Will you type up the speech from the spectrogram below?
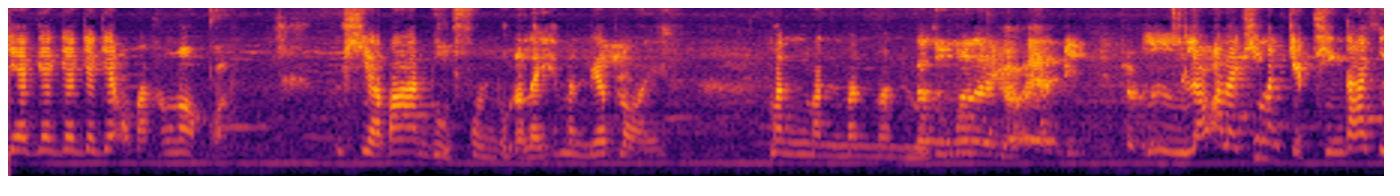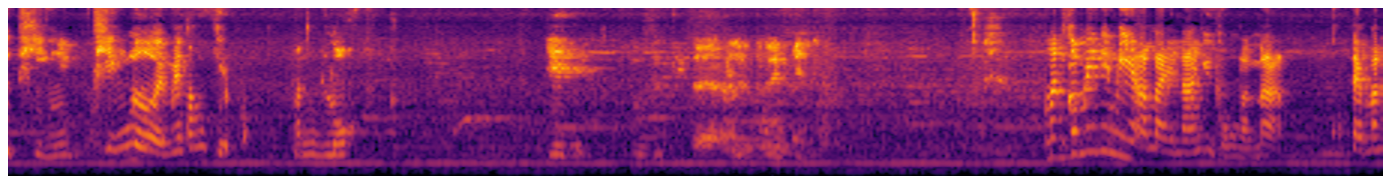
แยกแยกแยกแยกแยกออกมาข้างนอกก่อนคือเคลียร์บ้านดูดฝุ่นดูดอะไรให้มันเรียบร้อย มันมันมันมันกระตุ้นอะไรกับแอดมินอืมแล้วอะไรที่มันเก็บทิ้งได้คือทิ้งทิ้งเลยไม่ต้องเก็บหรอกมันรกเย่รู้สึกดีใจที่ยังไม่ได้กินมันก็ไม่ได้มีอะไรนะอยู่ตรงนั้นอะแต่มัน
